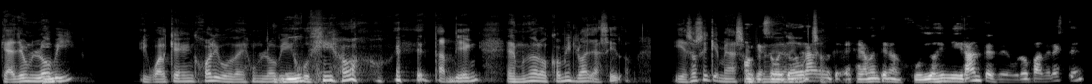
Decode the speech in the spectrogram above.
que haya un lobby, igual que en Hollywood es un lobby judío, también el mundo de los cómics lo haya sido. Y eso sí que me ha sorprendido. Porque sobre todo eran, generalmente eran judíos inmigrantes de Europa del Este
